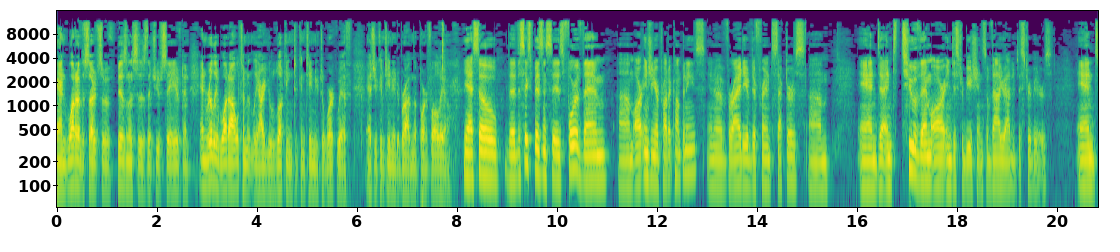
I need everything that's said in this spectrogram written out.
And what are the sorts of businesses that you've saved? And, and really, what ultimately are you looking to continue to work with as you continue to broaden the portfolio? Yeah. So the the six businesses, four of them um, are engineer product companies in a variety of different sectors, um, and uh, and two of them are in distribution, so value added distributors. And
